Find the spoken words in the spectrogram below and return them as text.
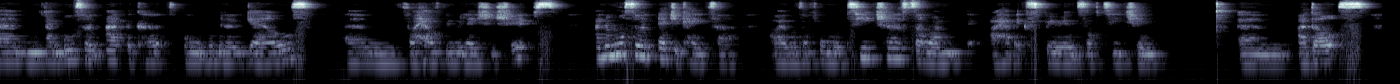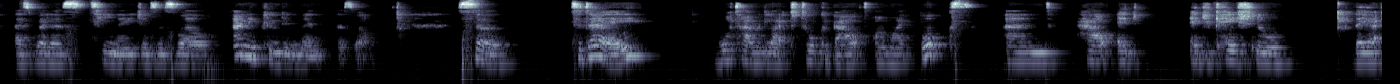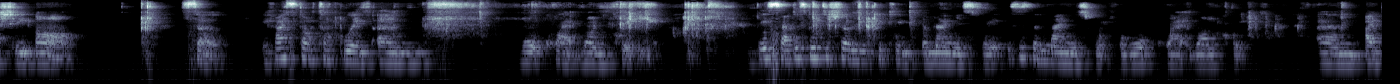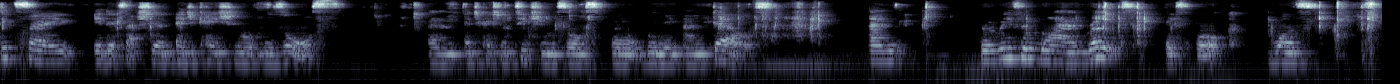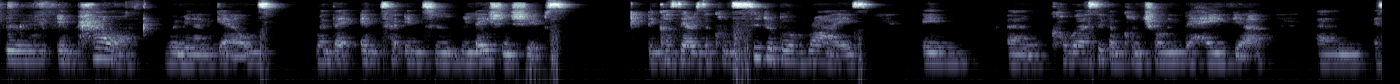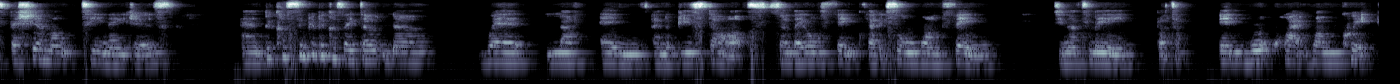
Um, I'm also an advocate for women and girls um, for healthy relationships, and I'm also an educator. I was a former teacher, so I'm, I have experience of teaching um, adults as well as teenagers as well, and including men as well. So today, what I would like to talk about are my books and how ed- educational they actually are. So, if I start off with um, Walk Quiet, Run Quick, this I just need to show you quickly the manuscript. This is the manuscript for Walk Quiet, Run Quick. Um, I did say it is actually an educational resource, um, educational teaching resource for women and girls. And the reason why I wrote this book was to empower women and girls when they enter into relationships because there is a considerable rise in um, coercive and controlling behavior, um, especially among teenagers, and because simply because they don't know where love ends and abuse starts, so they all think that it's all one thing. Do you know what I mean? But in Walk Quiet, Run Quick,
